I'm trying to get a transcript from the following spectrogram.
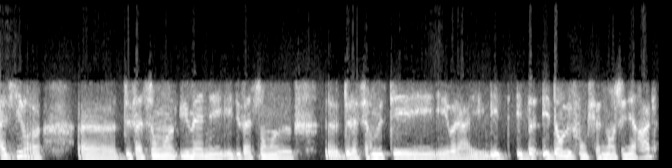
à vivre de façon humaine et, de façon de la fermeté et, voilà et, dans le fonctionnement général.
